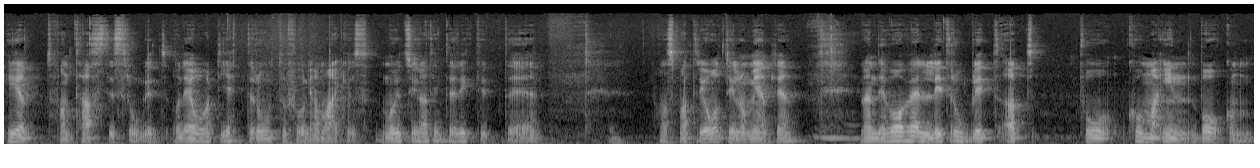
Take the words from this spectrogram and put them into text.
Helt fantastiskt roligt och det har varit jätteroligt att följa Marcus. Det var ju synd att det inte riktigt eh, fanns material till honom egentligen. Men det var väldigt roligt att få komma in bakom,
